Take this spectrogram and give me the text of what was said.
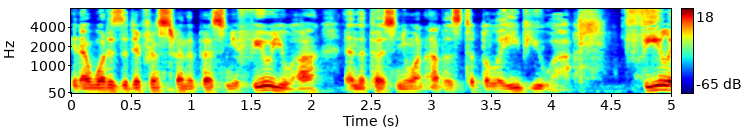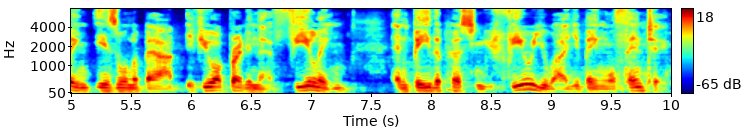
You know, what is the difference between the person you feel you are and the person you want others to believe you are? Feeling is all about if you operate in that feeling and be the person you feel you are, you're being authentic.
